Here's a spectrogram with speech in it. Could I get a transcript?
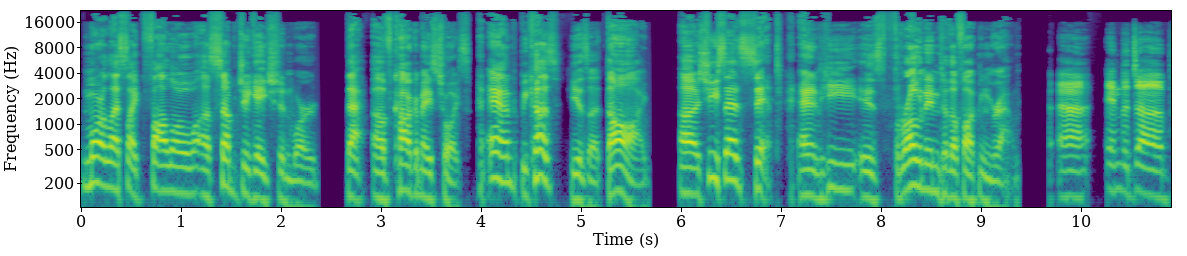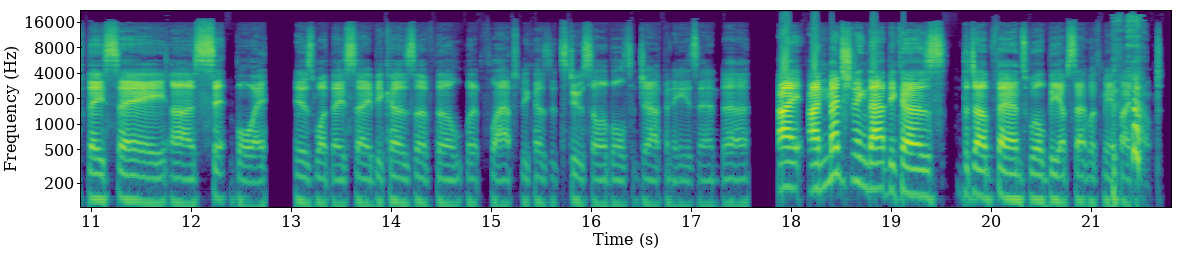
more or less like follow a subjugation word that of Kagame's choice. And because he is a dog, uh she says sit and he is thrown into the fucking ground. uh, in the dub, they say, uh, sit boy is what they say because of the lip flaps, because it's two syllables in Japanese. And, uh, I, I'm mentioning that because the dub fans will be upset with me if I don't.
